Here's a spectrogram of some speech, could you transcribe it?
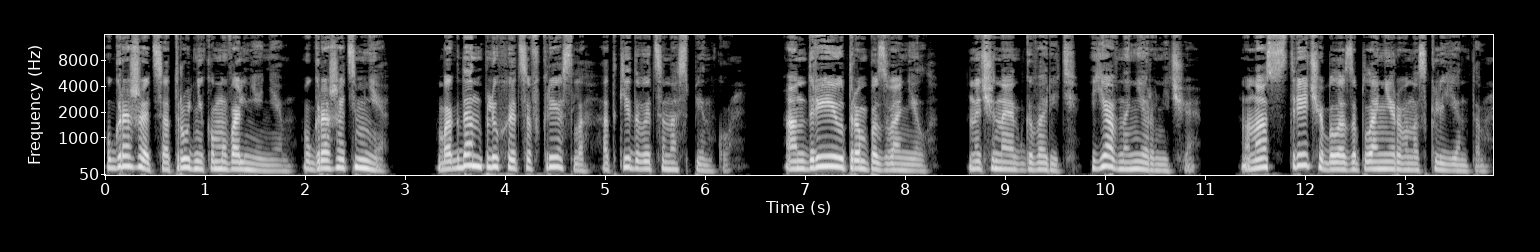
Угрожать сотрудникам увольнением? Угрожать мне?» Богдан плюхается в кресло, откидывается на спинку. «Андрей утром позвонил», — начинает говорить, явно нервничая. «У нас встреча была запланирована с клиентом.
